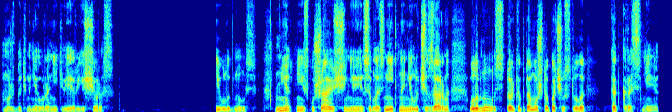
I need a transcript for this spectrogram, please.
«А может быть, мне уронить веер еще раз?» И улыбнулась. Нет, не искушающе, не соблазнительно, не лучезарно. Улыбнулась только потому, что почувствовала, как краснею.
